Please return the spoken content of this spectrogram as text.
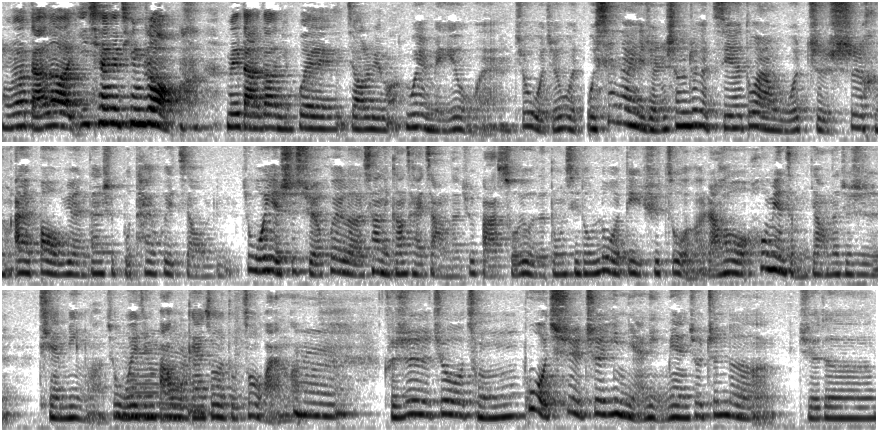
我要达到一千个听众，没达到你会焦虑吗？我也没有哎，就我觉得我我现在人生这个阶段，我只是很爱抱怨，但是不太会焦虑。就我也是学会了像你刚才讲的，就把所有的东西都落地去做了，然后后面怎么样，那就是天命了。就我已经把我该做的都做完了。嗯可是就从过去这一年里面，就真的觉得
